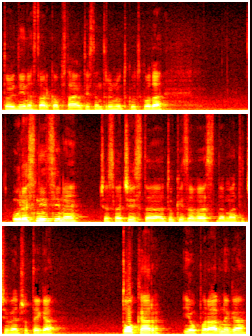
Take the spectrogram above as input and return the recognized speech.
To je edina stvar, ki obstaja v tistem trenutku. Tako da v resnici, ne, če smo čisto tukaj za vas, da imate čim več od tega, to, kar je uporabnega,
